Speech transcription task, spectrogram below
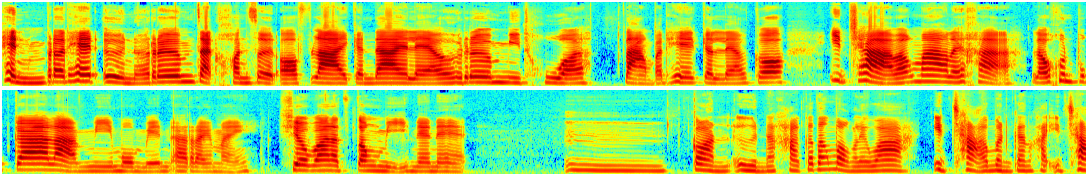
เห็นประเทศอื่น เริ่มจัดคอนเสิร์ตออฟไลน์กันได้แล้ว เริ่มมีทัวร์ต่างประเทศกันแล้วก็อิจฉามาก ๆ เลยค่ะ แล้วคุณปุกก้าล่ะ มี moment อะไรไหม เชื่อว่าน่าจะต้องมีแน่อืม ก่อนอื่นนะคะ ก็ต้องบอกเลยว่า อิจฉาเหมือนกันค่ะ อิจฉา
